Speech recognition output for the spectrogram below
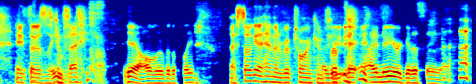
he throws the confetti. yeah, all over the place. I still get him and Rip Torn And Rip confused. I knew you were gonna say that.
